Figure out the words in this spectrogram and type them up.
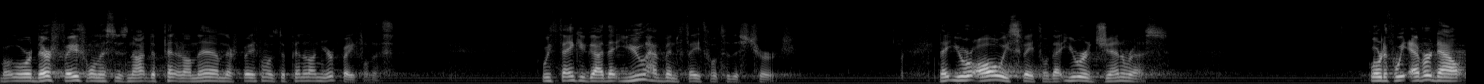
But Lord, their faithfulness is not dependent on them, their faithfulness is dependent on your faithfulness. We thank you, God, that you have been faithful to this church, that you are always faithful, that you are generous. Lord, if we ever doubt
